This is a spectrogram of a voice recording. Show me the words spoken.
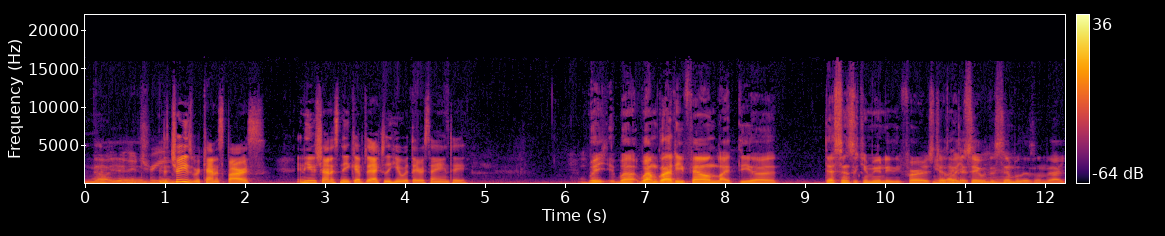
No, yeah. In a tree. the trees were kind of sparse and he was trying to sneak up to actually hear what they were saying too But, but, but I'm glad he found like the uh, that sense of community first, Yeah, just like like, you that say with the symbolism. Like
